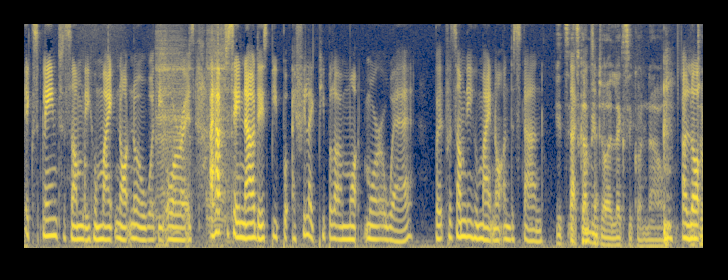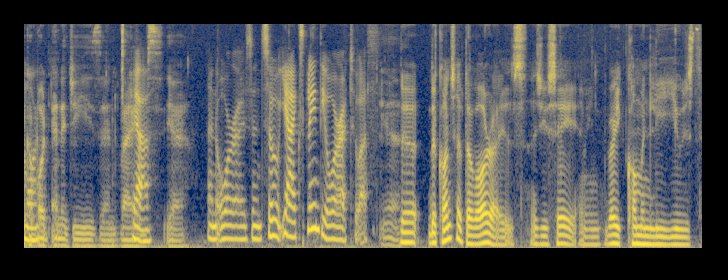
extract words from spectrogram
explain to somebody who might not know what the aura is? I have to say, nowadays, people, I feel like people are more, more aware, but for somebody who might not understand, It's that it's come concept. into our lexicon now. A lot We lot talk more. about energies and Yeah. vibes. Yeah, and auras, and so yeah, explain the aura to us. yeah. the the concept of aura is as you say i mean very commonly used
